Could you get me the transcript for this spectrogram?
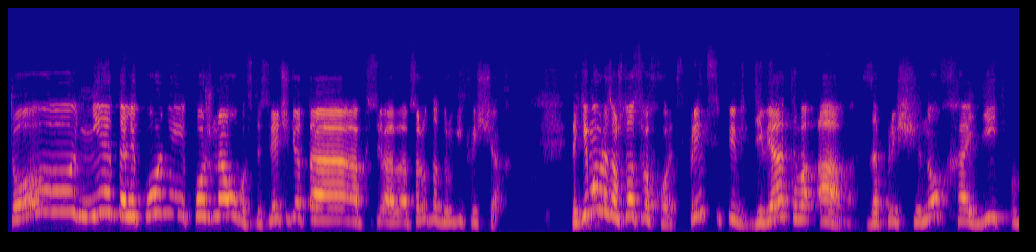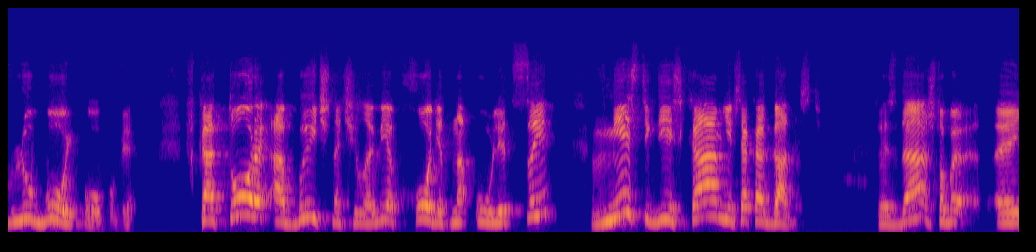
то недалеко не кожаная обувь. То есть речь идет о, абсолютно других вещах. Таким образом, что у нас выходит? В принципе, в 9 ава запрещено ходить в любой обуви, в которой обычно человек ходит на улице, в месте, где есть камни и всякая гадость. То есть, да, чтобы э,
